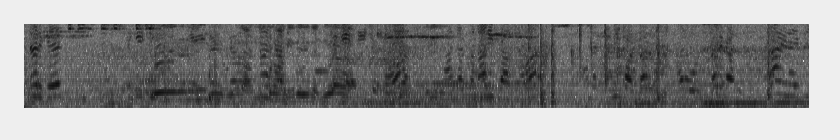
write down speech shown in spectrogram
என்ன இருக்கு t-shirt-உம், அந்த கண்ணாடி அந்த தண்ணி bottle-உம் இருக்கும். அதுல ஒண்ணுமே இருக்காது. ஏன் என்னை இப்படி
